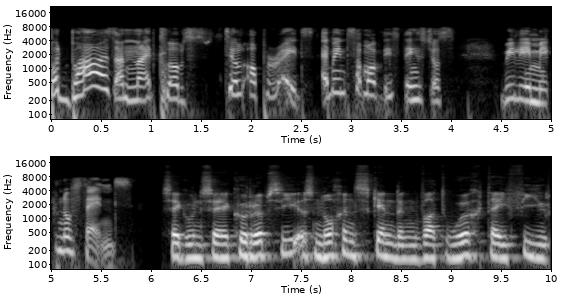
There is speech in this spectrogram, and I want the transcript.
but bars and nightclubs still operate. I mean, some of these things just really make no sense. Segun sê korrupsie is nog 'n skending wat hoogty vier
